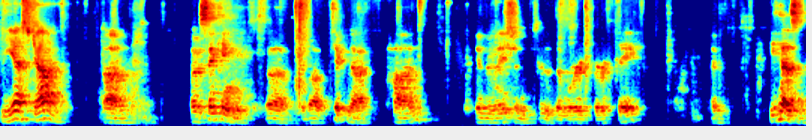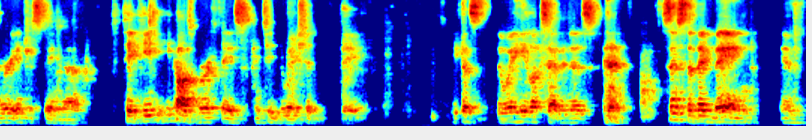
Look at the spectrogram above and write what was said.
Yes, John. Um, I was thinking uh, about Thich Nhat Hanh in relation to the word birthday. And he has a very interesting uh, take. He, he calls birthdays continuation because the way he looks at it is since the Big Bang, and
